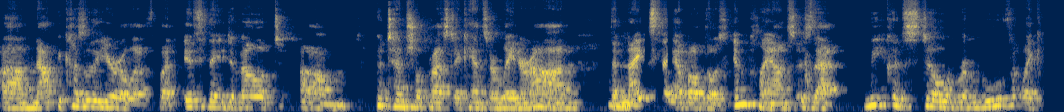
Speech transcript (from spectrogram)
um, not because of the urolift, but if they developed um, potential prostate cancer later on, the Mhm. nice thing about those implants is that we could still remove, like,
